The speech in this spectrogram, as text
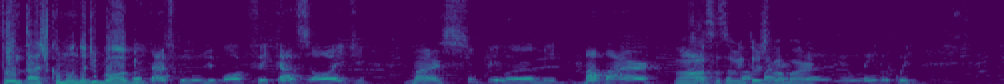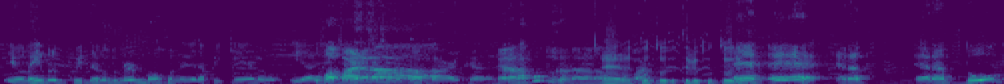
Fantástico Mundo de Bob. Fantástico Mundo de Bob, Fricazoide, Marsupilame, Babar. Nossa, as aventuras de Babar. cara, Eu lembro cui- eu lembro cuidando do meu irmão quando ele era pequeno e a O gente Babar assistindo era- o Babar, cara. Era na cultura, não era não? Era, Babar? cultura, teve cultura. É, é, é, era era Doug,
